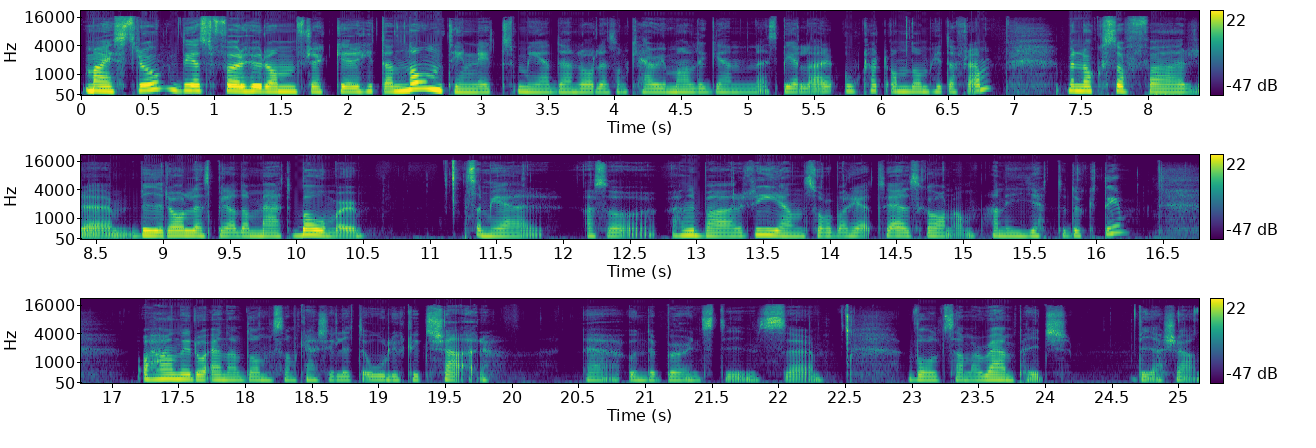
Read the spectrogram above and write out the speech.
Maestro, dels för hur de försöker hitta någonting nytt med den rollen som Carrie Mulligan eh, spelar. Oklart om de hittar fram. Men också för eh, birollen spelad av Matt Bomer. Som är, alltså, han är bara ren sårbarhet. Jag älskar honom. Han är jätteduktig. Och han är då en av dem som kanske är lite olyckligt kär eh, under Bernsteins eh, våldsamma rampage via kön.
